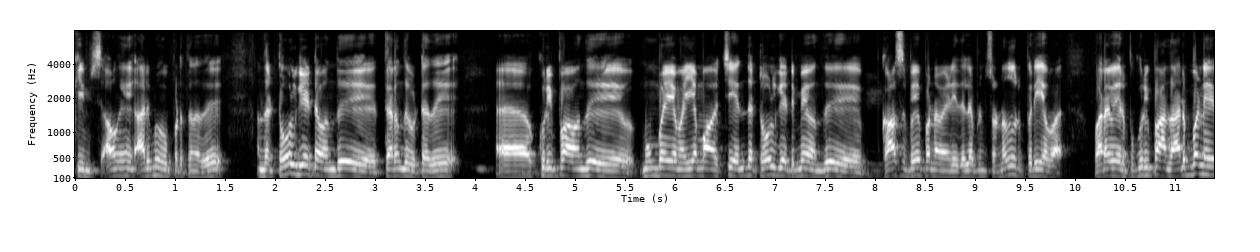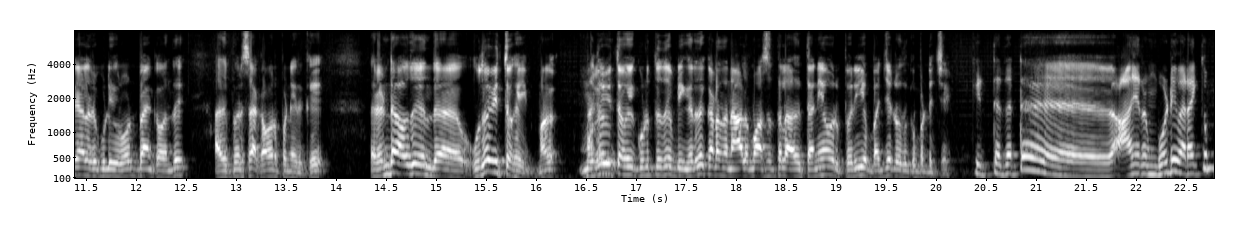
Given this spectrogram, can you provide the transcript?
ஸ்கீம்ஸ் அவங்க அறிமுகப்படுத்தினது. அந்த டோல்கேட்டை வந்து திறந்து விட்டது. குறிப்பாக வந்து மும்பையை மையமாக வச்சு எந்த டோல்கேட்டுமே வந்து காசு பே பண்ண வேண்டியதில்லை அப்படின்னு சொன்னது ஒரு பெரிய வ- வரவேற்பு. குறிப்பாக அந்த அர்பன் ஏரியாவில் இருக்கக்கூடிய ரோட் பேங்கை வந்து அது பெருசாக கவர் பண்ணியிருக்கு. ரெண்டாவது இந்த உதவித்தொகை உதவித்தொகை கொடுத்தது அப்படிங்கிறது கடந்த நாலு மாசத்துல அது தனியாக ஒரு பெரிய பட்ஜெட் ஒதுக்கப்பட்டுச்சு. கிட்டத்தட்ட ஆயிரம் கோடி வரைக்கும்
